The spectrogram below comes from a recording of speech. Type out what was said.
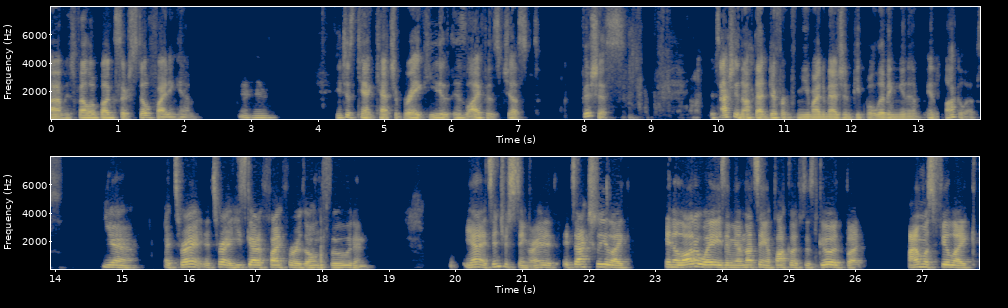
um, his fellow bugs are still fighting him. Mhm. He just can't catch a break. He his life is just vicious. It's actually not that different from you might imagine people living in a in apocalypse. Yeah, it's right. It's right. He's got to fight for his own food, and yeah, it's interesting, right? It, it's actually like, in a lot of ways. I mean, I'm not saying Apocalypse is good, but I almost feel like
